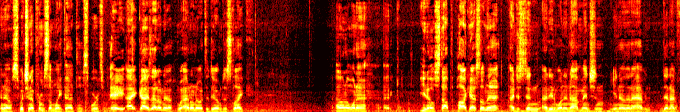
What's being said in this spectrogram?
I know, switching up from something like that to sports. Hey, I, guys, I don't know. I don't know what to do. I'm just like, I don't want to, uh, you know, stop the podcast on that. I just didn't. I didn't want to not mention, you know, that I haven't that I've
